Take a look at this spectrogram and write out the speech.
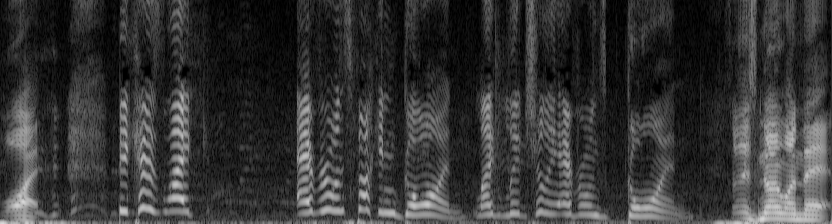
Why? Because like everyone's fucking gone. Like literally everyone's gone. So there's no one there.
